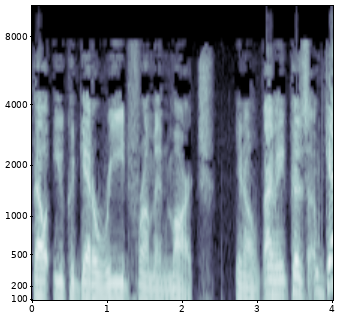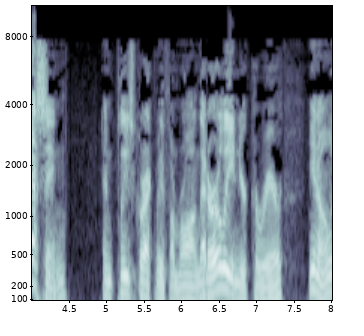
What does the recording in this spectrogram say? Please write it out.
felt you could get a read from in March? You know, I mean, because I'm guessing and please correct me if I'm wrong, that early in your career, you know,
